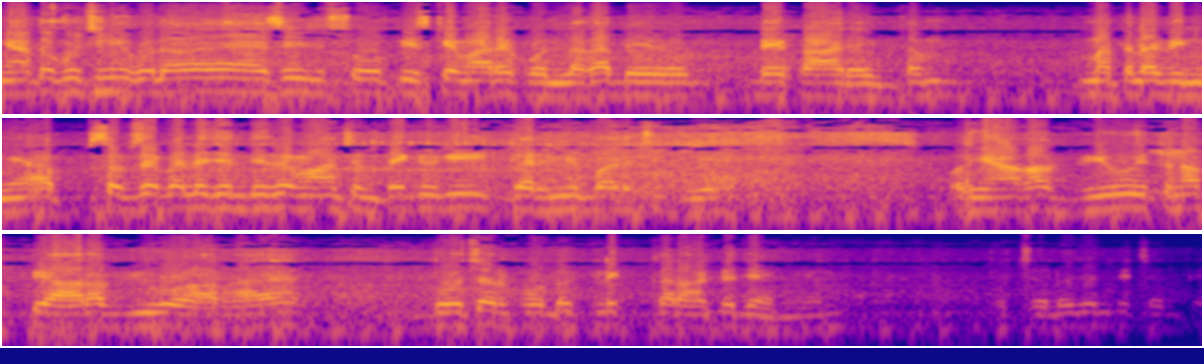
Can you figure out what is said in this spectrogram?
यहाँ तो कुछ नहीं खुला है। ऐसे सौ पीस के हमारे खोल लगा बे, बेकार एकदम। मतलब ही नहीं है। अब सबसे पहले जल्दी से वहाँ चलते हैं क्योंकि गर्मी बढ़ चुकी है। और यहाँ का व्यू इतना प्यारा व्यू आ रहा है। दो चार फ़ोटो क्लिक करा के जाएँगे हम। तो चलो जल्दी चलते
